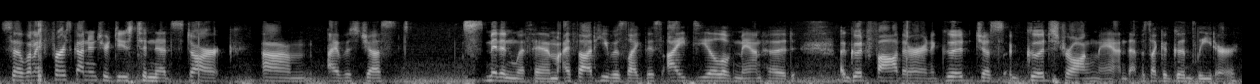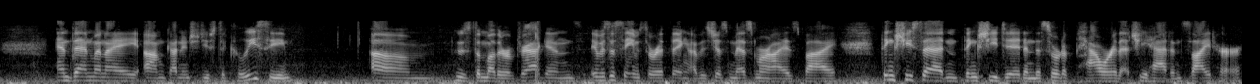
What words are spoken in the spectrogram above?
So when I first got introduced to Ned Stark, um, I was just smitten with him. I thought he was like this ideal of manhood, a good father and a good, just a good, strong man that was like a good leader. And then when I um, got introduced to Khaleesi, um, who's the mother of dragons, it was the same sort of thing. I was just mesmerized by things she said and things she did and the sort of power that she had inside her.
